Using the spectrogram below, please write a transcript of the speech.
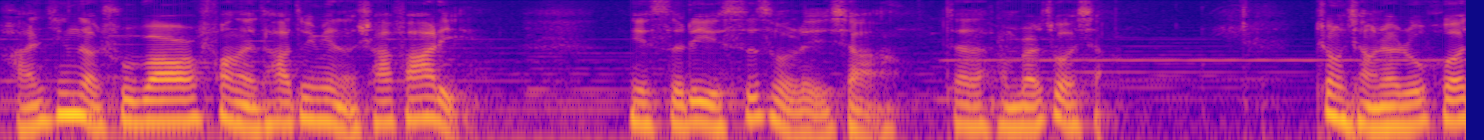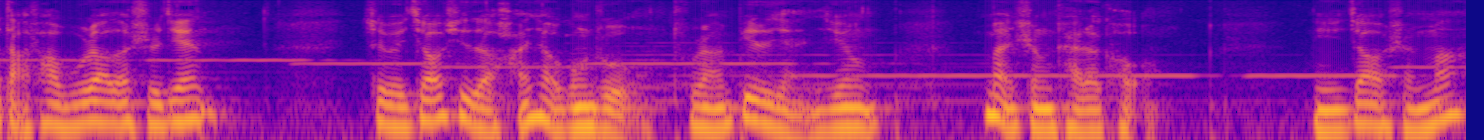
韩青的书包放在他对面的沙发里，聂斯利思索了一下，在他旁边坐下。正想着如何打发无聊的时间，这位娇气的韩小公主突然闭着眼睛，慢声开了口：“你叫什么？”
